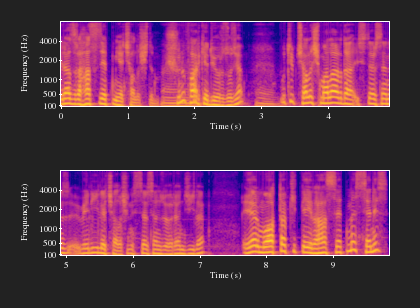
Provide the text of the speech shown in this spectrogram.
biraz rahatsız etmeye çalıştım. Hmm. Şunu fark ediyoruz hocam. Evet. Bu tip çalışmalarda isterseniz veliyle çalışın, isterseniz öğrenciyle. Eğer muhatap kitleyi rahatsız etmezseniz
